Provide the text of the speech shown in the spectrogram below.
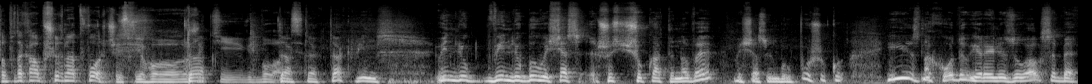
Тобто така обширна творчість в його Так. житті Так, відбувалася. так, так. Він, він, люб, він любив весь час щось шукати нове, весь час він був в пошуку і знаходив і реалізував себе.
